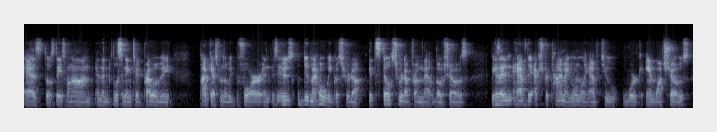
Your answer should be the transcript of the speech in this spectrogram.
as those days went on, and then listening to probably podcasts from the week before, and it was dude, my whole week was screwed up. It's still screwed up from that those shows because I didn't have the extra time I normally have to work and watch shows.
